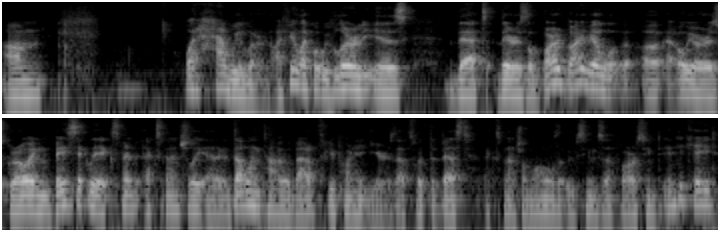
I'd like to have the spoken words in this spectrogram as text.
Um, what have we learned? I feel like what we've learned is that there is a body uh, OER is growing basically exp exponentially at a doubling time of about 3.8 years. That's what the best exponential models that we've seen so far seem to indicate.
